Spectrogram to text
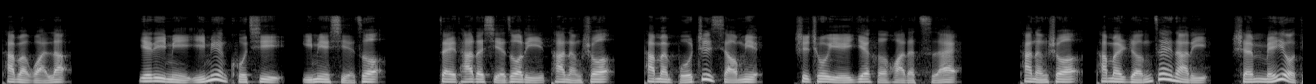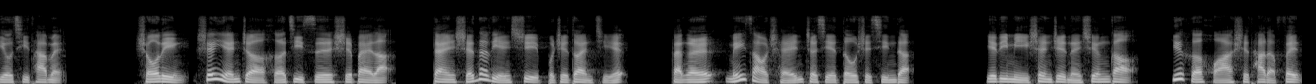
他们完了。耶利米一面哭泣，一面写作。在他的写作里，他能说他们不致消灭，是出于耶和华的慈爱。他能说他们仍在那里，神没有丢弃他们。首领、伸言者和祭司失败了，但神的连续不致断绝，反而每早晨这些都是新的。耶利米甚至能宣告耶和华是他的份，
